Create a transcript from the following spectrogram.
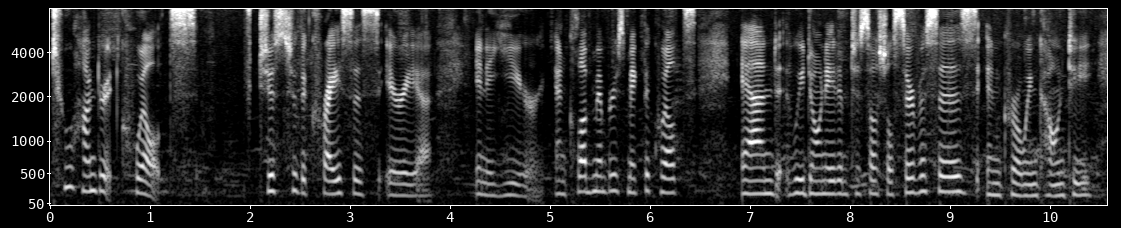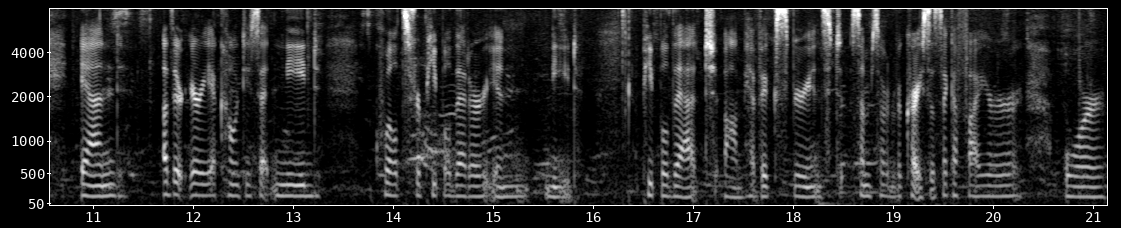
200 quilts just to the crisis area in a year. And club members make the quilts and we donate them to social services in Crow Wing County and other area counties that need quilts for people that are in need. People that um, have experienced some sort of a crisis like a fire or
